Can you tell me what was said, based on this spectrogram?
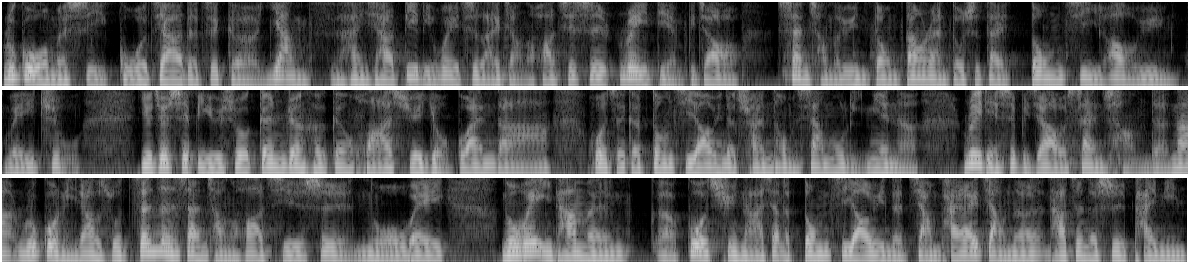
如果我们是以国家的这个样子和一下地理位置来讲的话，其实瑞典比较。擅长的运动当然都是在冬季奥运为主，也就是比如说跟任何跟滑雪有关的啊，或者这个冬季奥运的传统项目里面呢，瑞典是比较擅长的。那如果你要说真正擅长的话，其实是挪威。挪威以他们呃过去拿下的冬季奥运的奖牌来讲呢，他真的是排名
